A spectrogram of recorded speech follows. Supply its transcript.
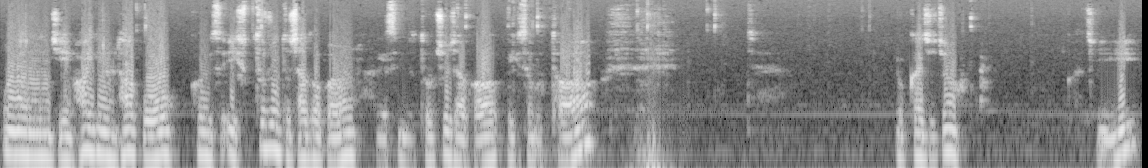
올라오는지 확인을 하고, 거기서 익스트루드 작업을 하겠습니다. 돌출 작업, 여기서부터. 자, 여기까지죠? 여기까지.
